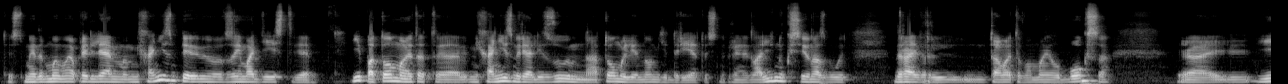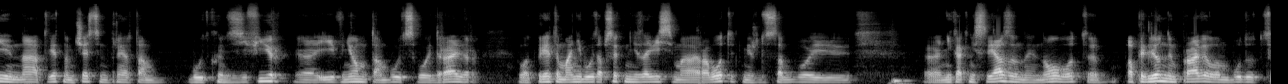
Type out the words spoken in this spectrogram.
То есть мы, мы определяем механизм взаимодействия, и потом этот э, механизм реализуем на том или ином ядре. То есть, например, на Linux у нас будет драйвер там, этого mailbox, э, и на ответном части, например, там будет какой-нибудь э, и в нем там будет свой драйвер. Вот, при этом они будут абсолютно независимо работать между собой, никак не связаны, но вот определенным правилам будут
